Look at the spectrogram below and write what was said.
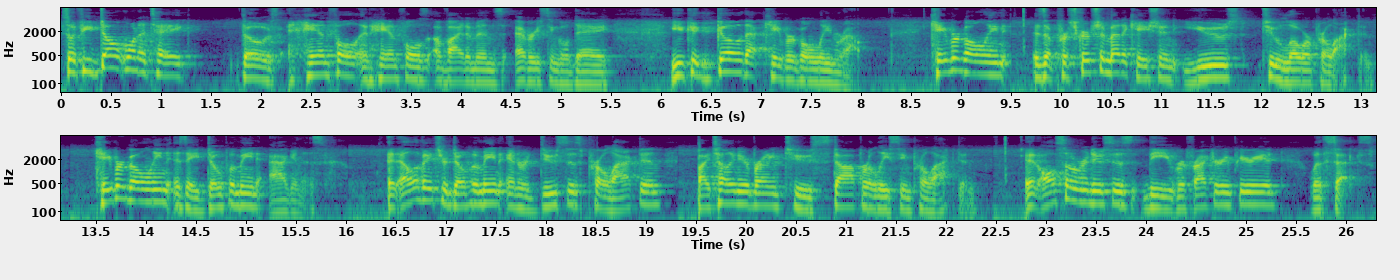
So if you don't want to take those handful and handfuls of vitamins every single day, you could go that cabergoline route. Cabergoline is a prescription medication used to lower prolactin. Cabergoline is a dopamine agonist. It elevates your dopamine and reduces prolactin by telling your brain to stop releasing prolactin. It also reduces the refractory period with sex.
